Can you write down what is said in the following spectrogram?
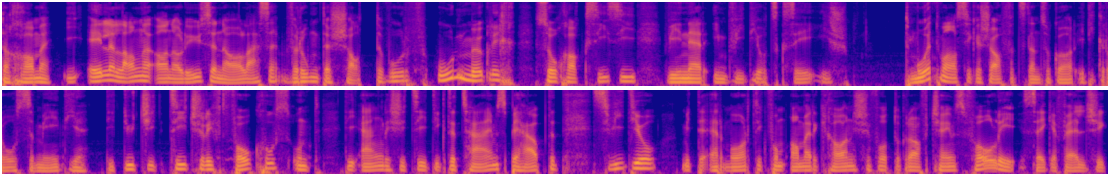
Da kann man in ellenlangen Analysen nachlesen, warum der Schattenwurf unmöglich so kann sein wie er im Video zu sehen ist. Die Mutmaßungen schaffen es dann sogar in die grossen Medien. Die deutsche Zeitschrift Focus und die englische Zeitung The Times behaupten, das Video mit der Ermordung vom amerikanischen Fotograf James Foley sei Fälschung.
